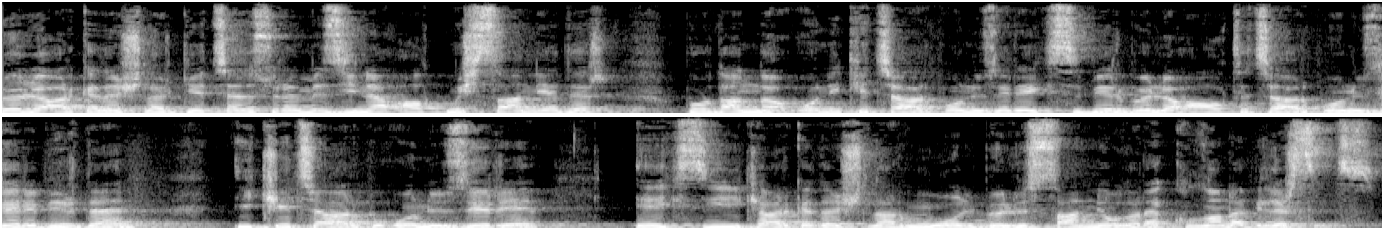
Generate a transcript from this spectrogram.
bölü arkadaşlar geçen süremiz yine 60 saniyedir. Buradan da 12 çarpı 10 üzeri eksi 1 bölü 6 çarpı 10 üzeri 1'den 2 çarpı 10 üzeri eksi 2 arkadaşlar mol bölü saniye olarak kullanabilirsiniz.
